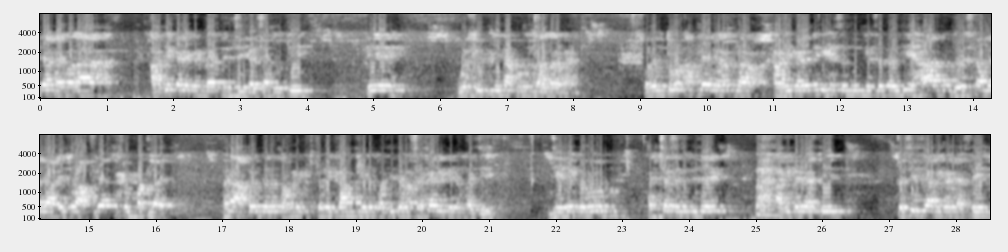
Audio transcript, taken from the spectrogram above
त्या टायमाला अधिकाऱ्याकडनं त्यांची हेळसांड होती. ते वस्तुतली नाकडून चालणार नाही. परंतु आपल्या घरातला अधिकाऱ्यांनी हे समजून घेतलं पाहिजे. हा जो ग्रस्त आलेला आहे तो आपल्याच कुटुंबातला आहे. आणि आपण त्याला प्रामाणिकपणे काम केलं पाहिजे त्याला सहकार्य केलं पाहिजे. जेणेकरून पंचायत समितीचे अधिकारी असतील तसेच जे अधिकारी असतील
